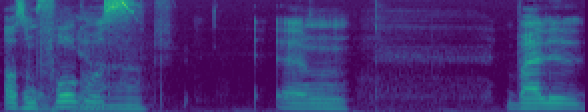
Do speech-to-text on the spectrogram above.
aus dem Fokus. Ähm, weil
